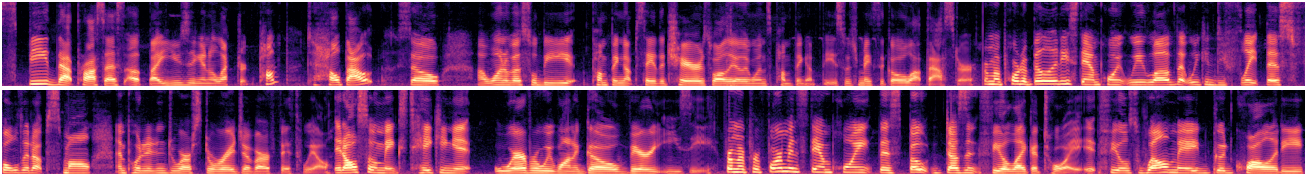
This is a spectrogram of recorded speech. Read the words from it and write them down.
speed that process up by using an electric pump to help out. So uh, one of us will be pumping up, say, the chairs while the other one's pumping up these, which makes it go a lot faster. From a portability standpoint, we love that we can deflate this, fold it up small, and put it into our storage of our fifth wheel. It also makes taking it wherever we want to go very easy. From a performance standpoint, this boat doesn't feel like a toy. It feels well made, good quality,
